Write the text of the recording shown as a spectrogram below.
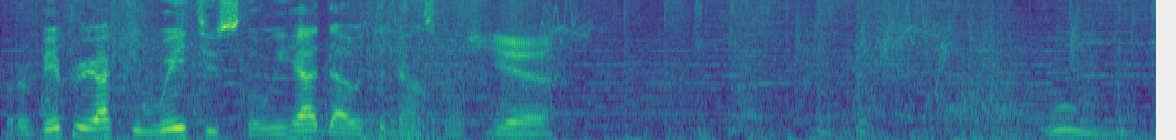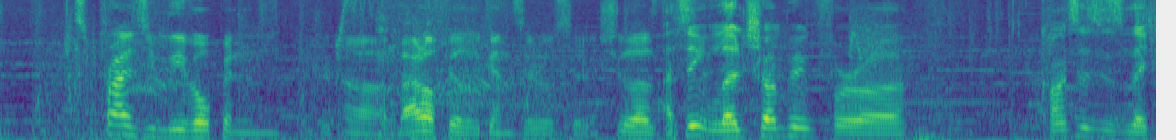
But a Vapor reacted way too slow. We had that with the down smash. Yeah. Ooh. Surprised you leave open uh, battlefield against Zero Suit. She loves. I think thing. ledge jumping for uh, Constance is like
